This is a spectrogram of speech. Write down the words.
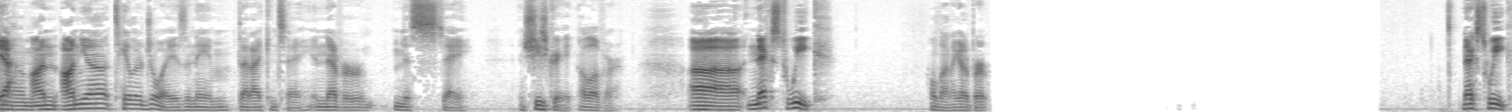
Yeah, Um, An- Anya Taylor Joy is a name that I can say and never missay, and she's great. I love her. Uh, next week, hold on, I got a burp. Next week,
